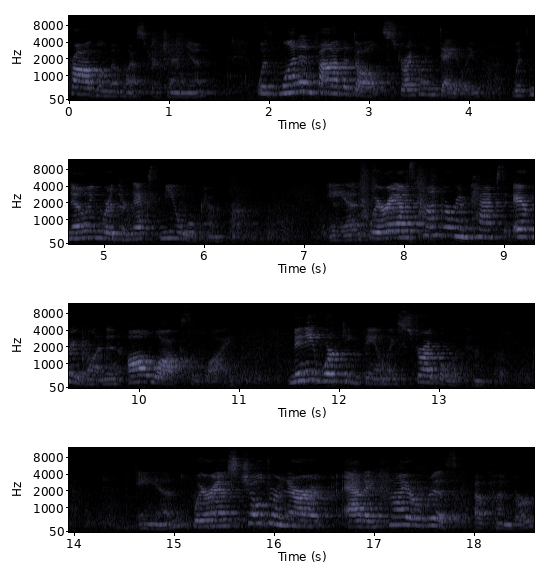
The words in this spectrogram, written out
problem in West Virginia, with one in five adults struggling daily with knowing where their next meal will come from. And whereas hunger impacts everyone in all walks of life, many working families struggle with hunger. And whereas children are at a higher risk of hunger,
